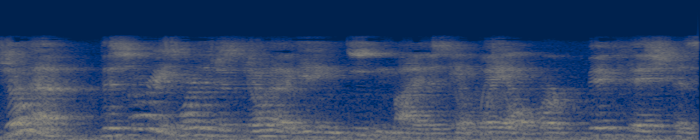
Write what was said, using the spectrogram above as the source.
Jonah, the story is more than just Jonah getting eaten by this you know, whale or big fish, because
